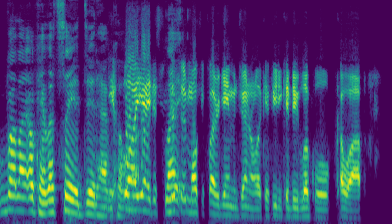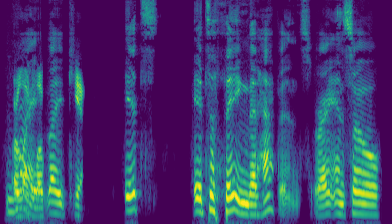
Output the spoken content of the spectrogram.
But like, okay, let's say it did have Yeah, co-op. well, yeah, just, Like- just a multiplayer game in general. Like if you could do local co-op, or, like, local- like, yeah. it's it's a thing that happens, right? And so,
